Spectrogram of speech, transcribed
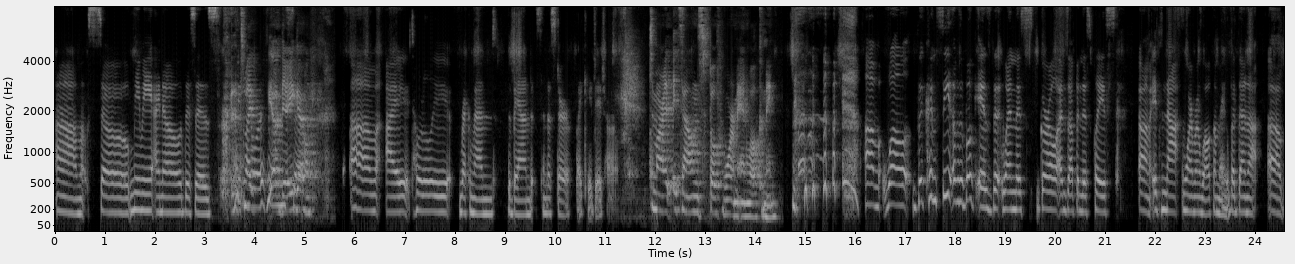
Um, so Mimi, I know this is that's my yeah. There you so, go. Um, I totally recommend the band Sinister by KJ Charles. Tamara, it sounds both warm and welcoming. um, well, the conceit of the book is that when this girl ends up in this place, um, it's not warm and welcoming. But then, uh, um,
